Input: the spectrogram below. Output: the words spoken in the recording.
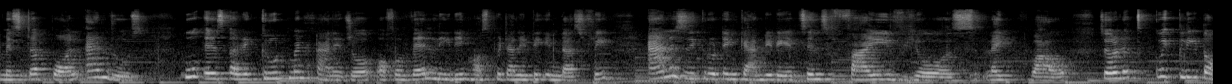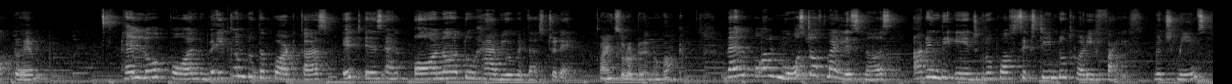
Mr. Paul Andrews, who is a recruitment manager of a well leading hospitality industry and is recruiting candidates since five years. Like, wow. So, let's quickly talk to him. Hello, Paul. Welcome to the podcast. It is an honor to have you with us today. Thanks a lot, Renuka. Well, Paul, most of my listeners are in the age group of 16 to 35, which means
